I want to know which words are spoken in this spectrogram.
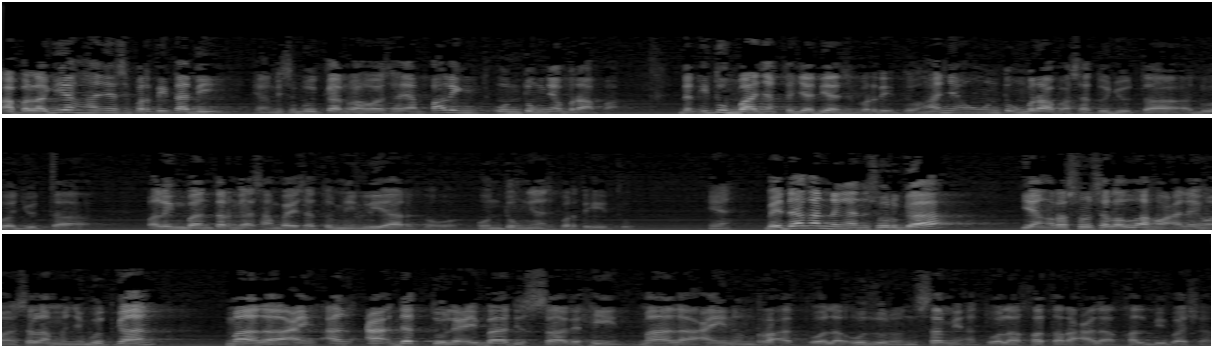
apalagi yang hanya seperti tadi yang disebutkan bahwa saya yang paling untungnya berapa. Dan itu banyak kejadian seperti itu. Hanya untung berapa? Satu juta dua juta. Paling banter nggak sampai satu miliar untungnya seperti itu. Ya. Bedakan dengan surga yang Rasul Shallallahu Alaihi Wasallam menyebutkan mala ainun ra'at wala udhunun sami'at wala khatara ala qalbi bashar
